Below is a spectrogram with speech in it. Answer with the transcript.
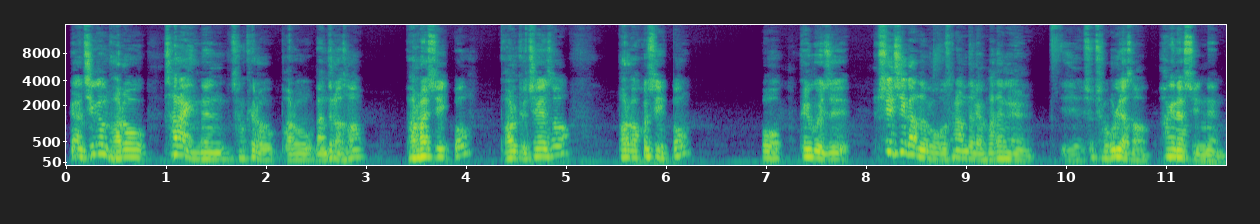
그냥 지금 바로 살아있는 상태로 바로 만들어서 바로 할 수 있고 바로 교체해서 바로 바꿀 수 있고 뭐 그리고 이제 실시간으로 사람들의 반응을 이제 올려서 확인할 수 있는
